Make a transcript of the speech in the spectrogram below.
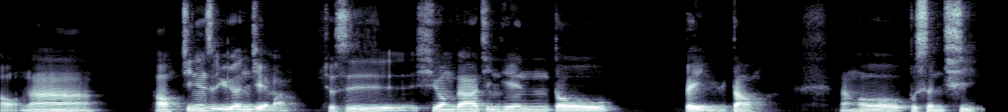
好，那好，今天是愚人节嘛。就是希望大家今天都被愚到，然后不生气。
